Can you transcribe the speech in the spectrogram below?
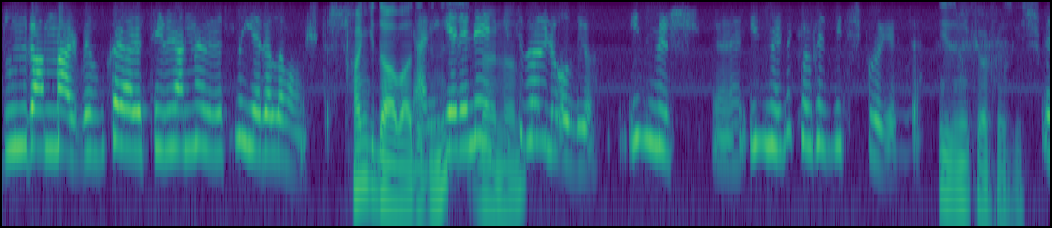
duyuranlar ve bu karara sevinenler arasında yer alamamıştır. Hangi dava Yani dediniz yerele etkisi böyle oluyor. İzmir, e, İzmir'de Körfez Geçiş Projesi. İzmir Körfez Geçiş. E,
